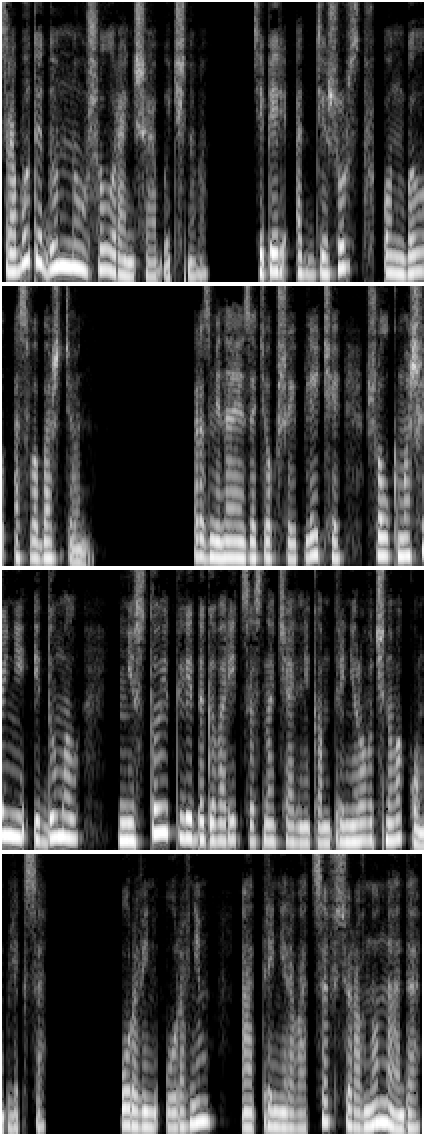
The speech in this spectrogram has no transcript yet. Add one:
С работы Донна ушел раньше обычного. Теперь от дежурств он был освобожден. Разминая затекшие плечи, шел к машине и думал, не стоит ли договориться с начальником тренировочного комплекса. Уровень уровнем, а тренироваться все равно надо.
